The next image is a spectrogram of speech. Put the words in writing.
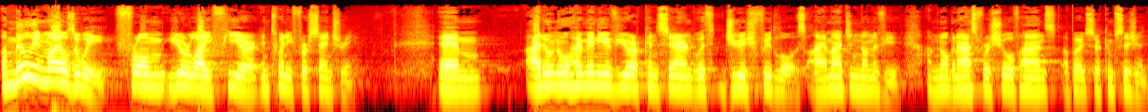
a million miles away from your life here in 21st century. Um, I don't know how many of you are concerned with Jewish food laws. I imagine none of you. I'm not going to ask for a show of hands about circumcision.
